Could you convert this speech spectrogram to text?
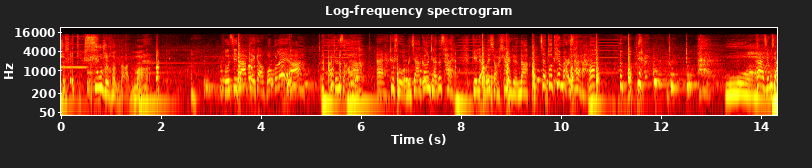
这点事就是很难嘛。夫妻搭配干活不累啊。阿珍嫂啊，哎，这是我们家刚摘的菜，给两位小善人呢，再多添盘菜啊。哇，看看行不行？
